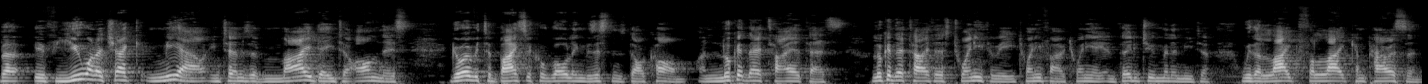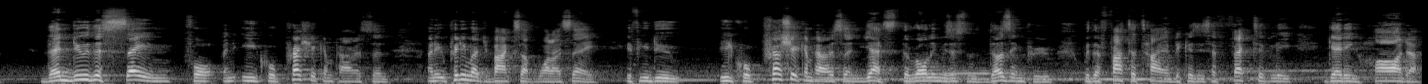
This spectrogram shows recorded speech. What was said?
but if you want to check me out in terms of my data on this, go over to bicyclerollingresistance.com and look at their tire tests. Look at their tire tests 23, 25, 28, and 32 millimeter with a like for like comparison. Then do the same for an equal pressure comparison, and it pretty much backs up what I say. If you do equal pressure comparison, yes, the rolling resistance does improve with a fatter tire because it's effectively getting harder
